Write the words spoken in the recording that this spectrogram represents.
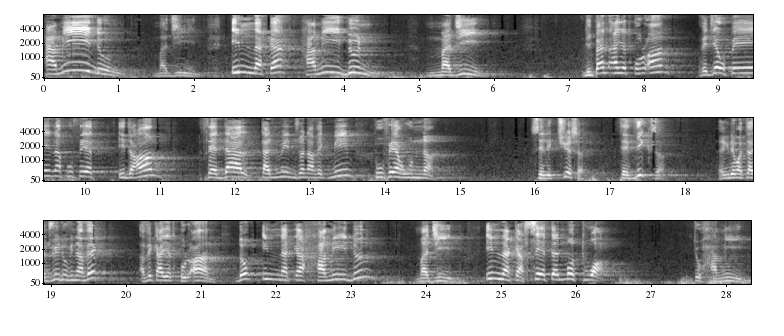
hamidun majid. Innaka hamidun Majid. Di pan ayat Quran, veut dire au peine pour faire idram, faire dal, tanwin, joindre avec mim, pour faire unna. C'est lecture ça. C'est zik ça. Règlement tajwid, vous venez avec? Avec ayat Quran. Donc, innaka hamidun majid. Innaka, certainement toi. Tu hamid.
